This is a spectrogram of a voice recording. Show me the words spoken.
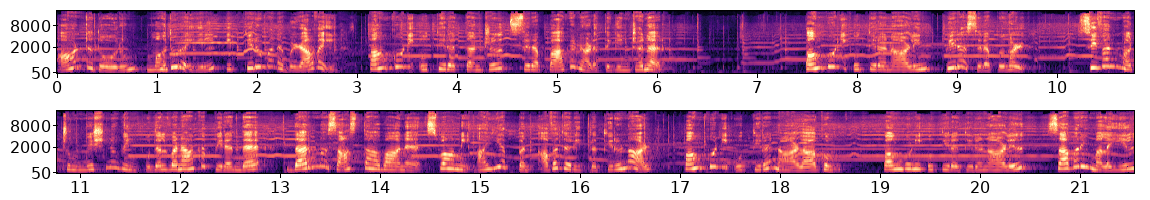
ஆண்டுதோறும் மதுரையில் இத்திருமண விழாவை பங்குனி உத்திரத்தன்று சிறப்பாக நடத்துகின்றனர். பங்குனி உத்திர நாளின் பிற சிறப்புகள். சிவன் மற்றும் விஷ்ணுவின் புதல்வனாக பிறந்த தர்ம சாஸ்தாவான சுவாமி ஐயப்பன் அவதரித்த திருநாள் பங்குனி உத்திர நாளாகும். பங்குனி உத்திர திருநாளில் சபரிமலையில்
